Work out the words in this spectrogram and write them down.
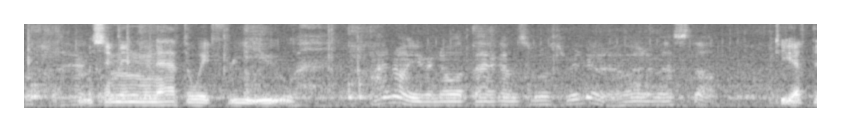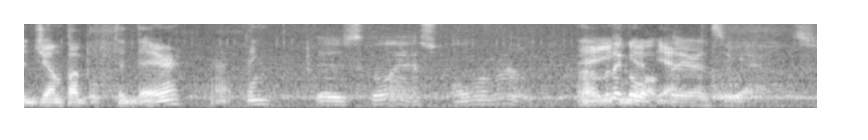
The? I'm assuming I'm gonna have to wait for you. I don't even know what the heck I'm supposed to be doing. I might have messed up. Do you have to jump up to there? That thing? There's glass all around. Yeah, I'm gonna go get- up yeah. there and see what happens.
